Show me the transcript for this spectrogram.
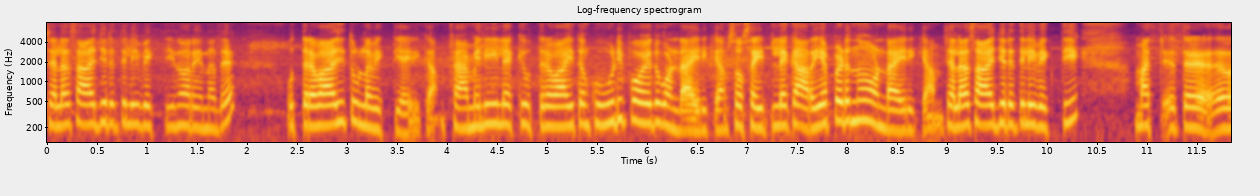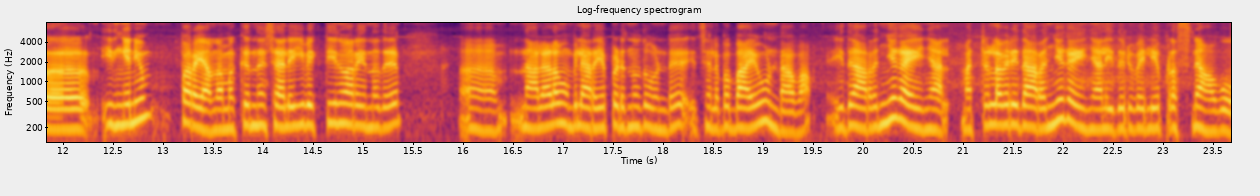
ചില സാഹചര്യത്തിൽ ഈ വ്യക്തി എന്ന് പറയുന്നത് ഉത്തരവാദിത്തമുള്ള വ്യക്തിയായിരിക്കാം. ഫാമിലിയിലൊക്കെ ഉത്തരവാദിത്തം കൂടിപ്പോയത് കൊണ്ടായിരിക്കാം. സൊസൈറ്റിയിലൊക്കെ അറിയപ്പെടുന്നത് കൊണ്ടായിരിക്കാം. ചില സാഹചര്യത്തിൽ ഈ വ്യക്തി മറ്റ് ഇങ്ങനെയും പറയാം. നമുക്കെന്ന് വെച്ചാൽ ഈ വ്യക്തി എന്ന് പറയുന്നത് നാലാളെ മുമ്പിൽ അറിയപ്പെടുന്നത് കൊണ്ട് ചിലപ്പോൾ ഭയം ഉണ്ടാവാം. ഇത് അറിഞ്ഞു കഴിഞ്ഞാൽ മറ്റുള്ളവർ ഇത് അറിഞ്ഞു കഴിഞ്ഞാൽ ഇതൊരു വലിയ പ്രശ്നമാവോ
